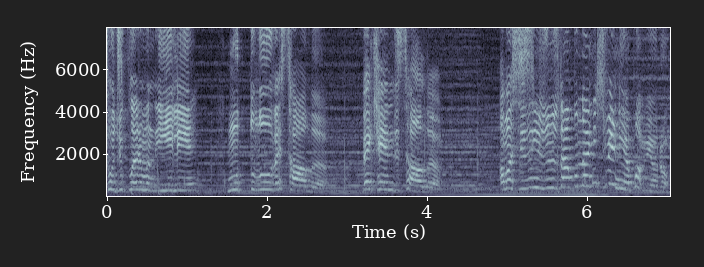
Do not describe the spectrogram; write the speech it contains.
çocuklarımın iyiliği, mutluluğu ve sağlığı ve kendi sağlığım. Ama sizin yüzünüzden bunların hiçbirini yapamıyorum.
